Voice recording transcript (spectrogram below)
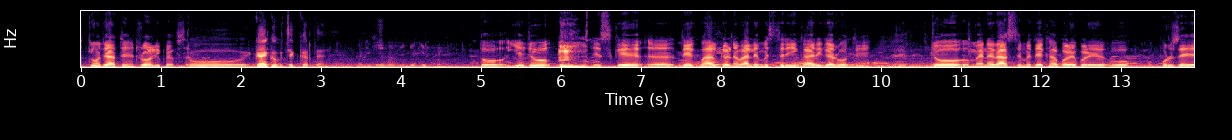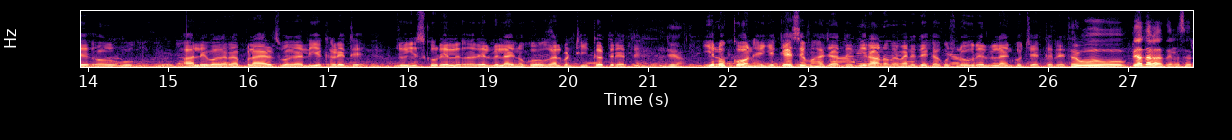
क्यों जाते हैं ट्रॉली पे अफसर? तो गैंग को चेक करते हैं तो ये जो इसके देखभाल करने वाले मिस्त्री कारीगर होते हैं जो मैंने रास्ते में देखा बड़े बड़े वो पुर्जे और वो आले वगैरह प्लायर्स वगैरह लिए खड़े थे जो इसको रेल रेलवे लाइनों को गालबन ठीक करते रहते हैं। जी हाँ। ये लोग कौन है? ये कैसे वहाँ जाते हैं? वीरानों में मैंने देखा कुछ लोग रेलवे लाइन को चेक कर रहे थे। सर वो पैदल आते हैं ना सर?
